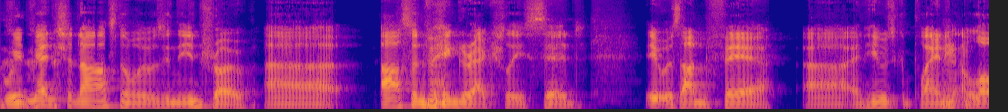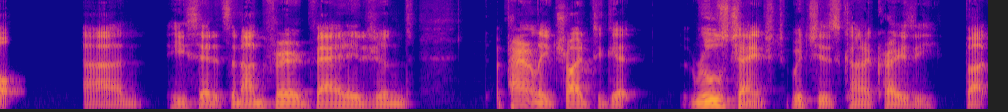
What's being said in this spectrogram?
ん we mentioned Arsenal. It was in the intro. Uh, Arsene Wenger actually said it was unfair, uh, and he was complaining a Mm. lot. And he said it's an unfair advantage, and apparently tried to get rules changed, which is kind of crazy. But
